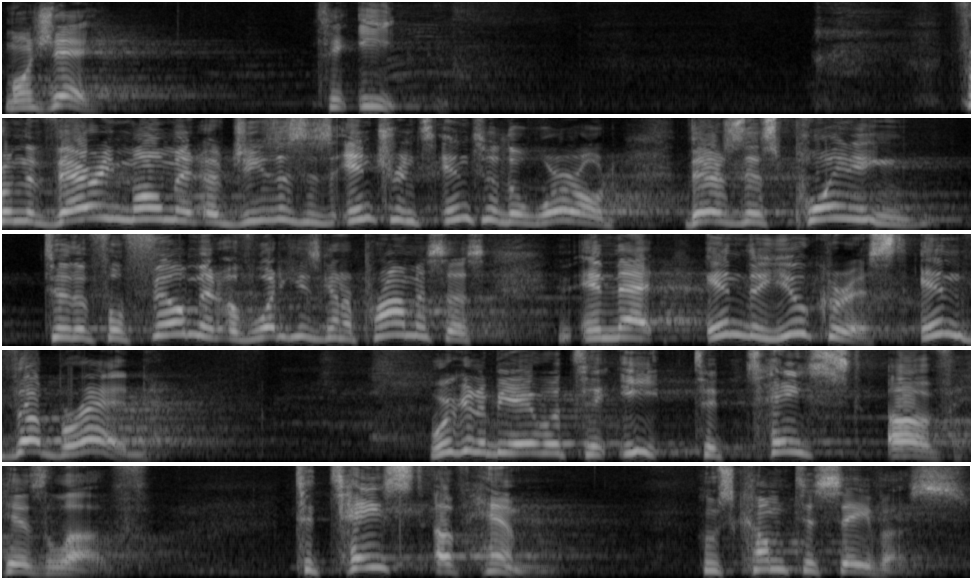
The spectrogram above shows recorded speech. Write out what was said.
Manger, to eat. From the very moment of Jesus' entrance into the world, there's this pointing to the fulfillment of what he's going to promise us in that in the Eucharist, in the bread, we're going to be able to eat, to taste of his love, to taste of him who's come to save us.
